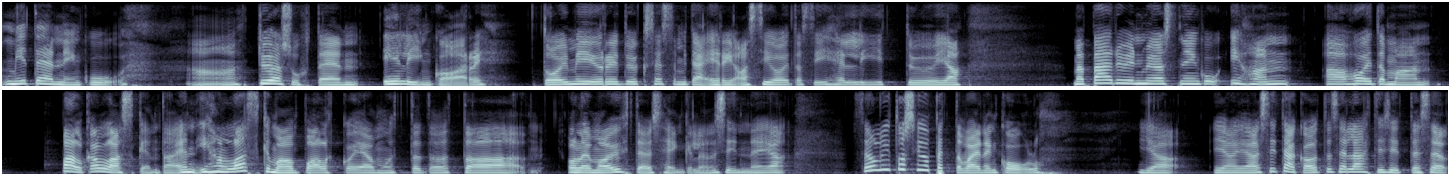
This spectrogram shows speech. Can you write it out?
miten niin kuin, työsuhteen elinkaari toimii yrityksessä, mitä eri asioita siihen liittyy. Ja mä päädyin myös niin kuin ihan hoitamaan palkan laskentaa. En ihan laskemaan palkkoja, mutta tota, olemaan yhteyshenkilön sinne. Ja se oli tosi opettavainen koulu. Ja, ja, ja sitä kautta se lähti sitten se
